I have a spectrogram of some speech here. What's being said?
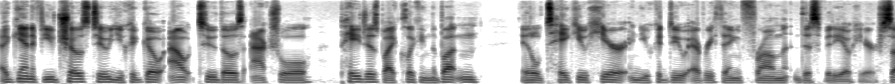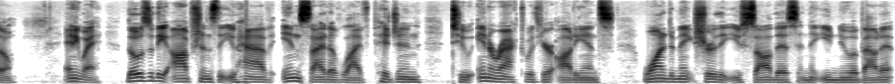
Again, if you chose to, you could go out to those actual pages by clicking the button. It'll take you here and you could do everything from this video here. So anyway, those are the options that you have inside of Live Pigeon to interact with your audience. Wanted to make sure that you saw this and that you knew about it.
